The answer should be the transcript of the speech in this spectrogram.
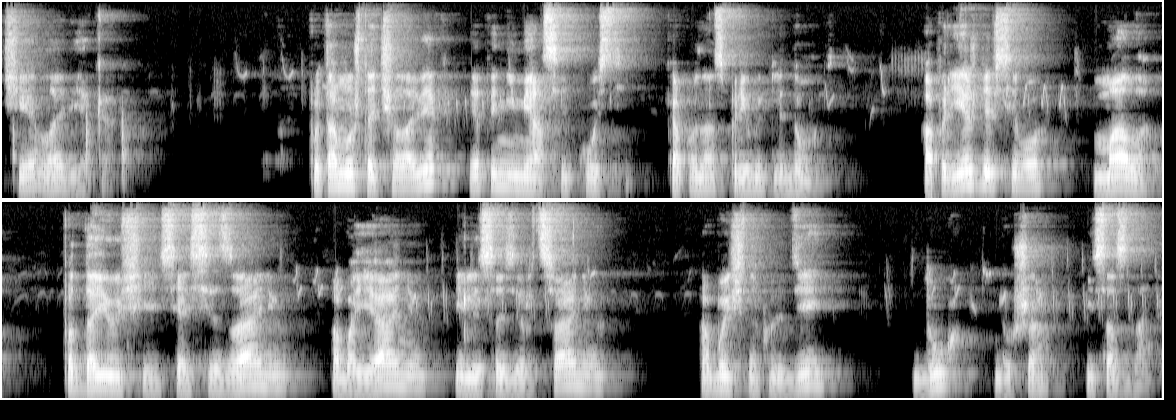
человека. Потому что человек – это не мясо и кости, как у нас привыкли думать, а прежде всего мало поддающиеся осязанию, обаянию или созерцанию обычных людей дух, душа и сознание.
